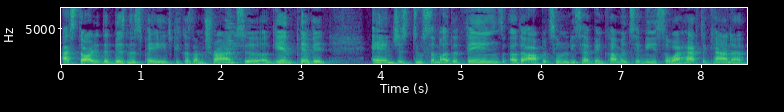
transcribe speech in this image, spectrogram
I started the business page because I'm trying to, again, pivot and just do some other things. Other opportunities have been coming to me, so I have to kind of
